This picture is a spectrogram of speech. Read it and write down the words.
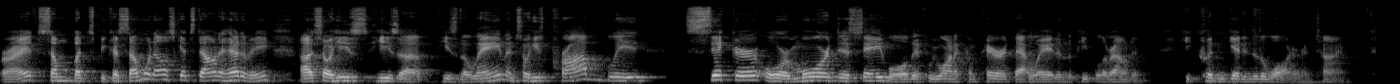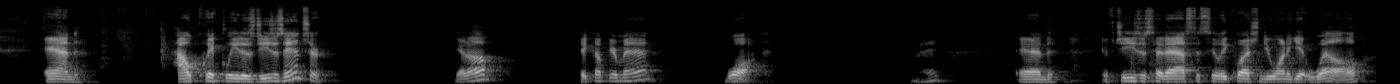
right? Some, but because someone else gets down ahead of me. Uh, so he's he's uh, he's the lame, and so he's probably sicker or more disabled, if we want to compare it that way, than the people around him. He couldn't get into the water in time. And how quickly does Jesus answer? Get up, pick up your mat, walk. Right? And if Jesus had asked a silly question, do you want to get well?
